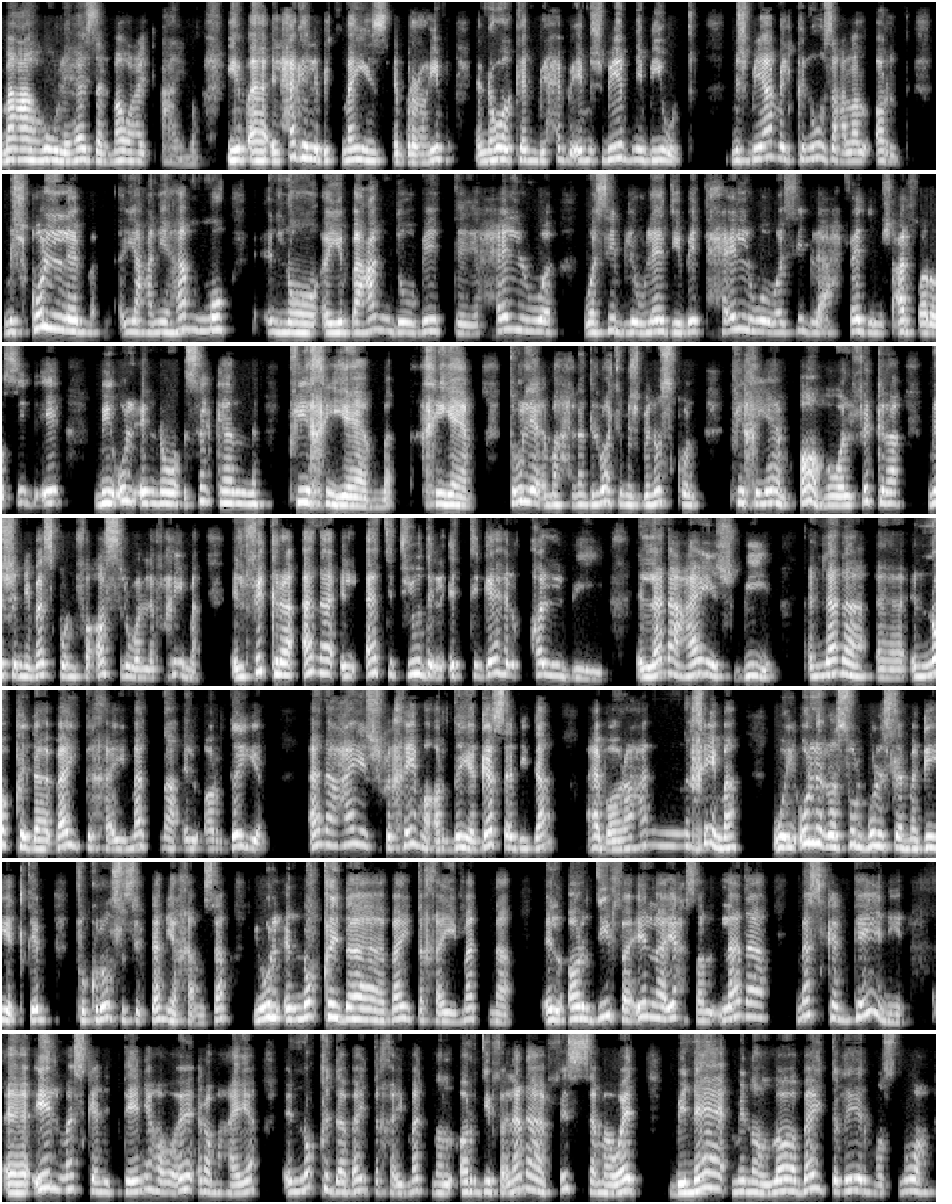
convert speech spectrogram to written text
معه لهذا الموعد عينه. يبقى الحاجة اللي بتميز إبراهيم إن هو كان بيحب إيه؟ مش بيبني بيوت مش بيعمل كنوز على الأرض مش كل يعني همه إنه يبقى عنده بيت حلو واسيب لاولادي بيت حلو واسيب لأحفادي مش عارفة رصيد إيه. بيقول إنه سكن في خيام خيام. تقول ما إحنا دلوقتي مش بنسكن في خيام. آه هو الفكرة مش إني بسكن في قصر ولا في خيمة. الفكرة أنا الأتيتيود الاتجاه القلبي اللي أنا عايش بيه إن أنا آه نقد بيت خيمتنا الأرضية. أنا عايش في خيمة أرضية. جسدي ده عبارة عن خيمة. ويقول الرسول بولس لما جه يكتب في كروسوس الثانية خمسة يقول إن نقد بيت خيمتنا الأرضي فإيه اللي هيحصل؟ لنا مسكن تاني. آه إيه المسكن التاني؟ هو اقرأ معايا. إن نقد بيت خيمتنا الارضي فلنا في السماوات بناء من الله بيت غير مصنوع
